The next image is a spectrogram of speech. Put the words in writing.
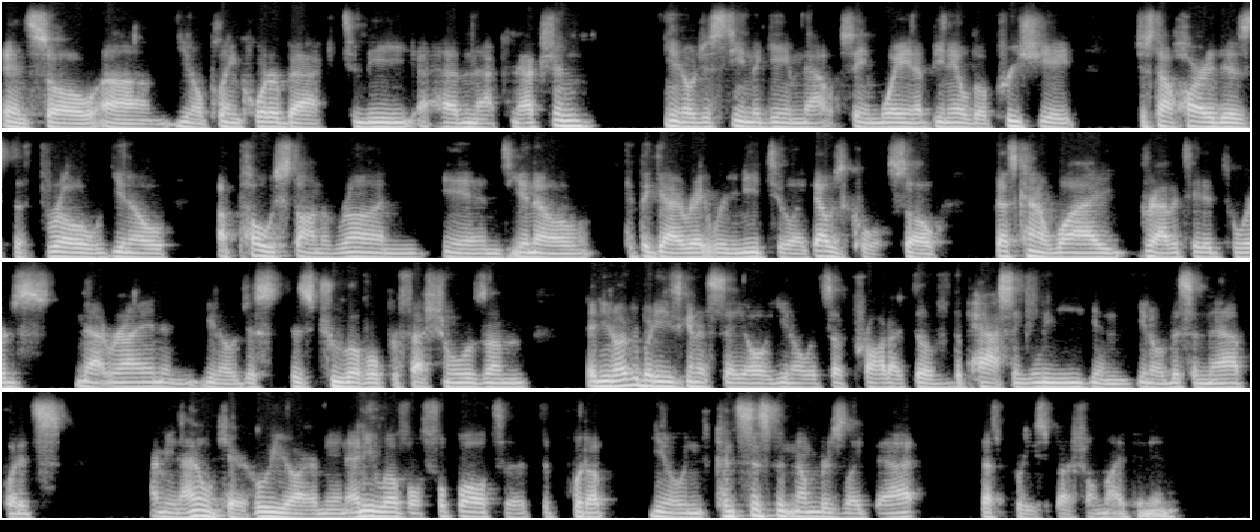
And so, um, you know, playing quarterback to me, having that connection, you know, just seeing the game that same way and being able to appreciate just how hard it is to throw, you know, a post on the run and, you know, hit the guy right where you need to. Like that was cool. So that's kind of why I gravitated towards Matt Ryan and, you know, just his true level professionalism. And, you know, everybody's going to say, oh, you know, it's a product of the passing league and, you know, this and that. But it's, I mean, I don't care who you are. I mean, any level of football to, to put up, you know, consistent numbers like that, that's pretty special in my opinion.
